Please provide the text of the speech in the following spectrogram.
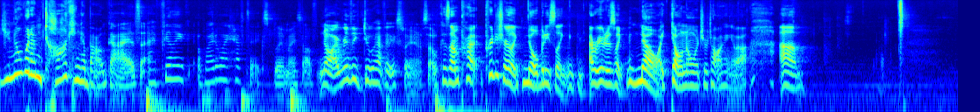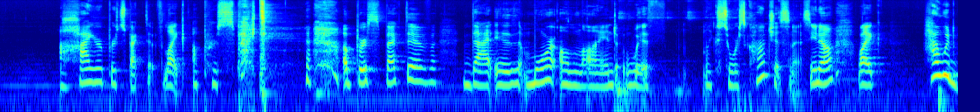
you know what I'm talking about, guys. I feel like why do I have to explain myself? No, I really do have to explain myself because I'm pr- pretty sure like nobody's like everybody's like no, I don't know what you're talking about. Um, a higher perspective, like a perspective, a perspective that is more aligned with like source consciousness, you know? Like how would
